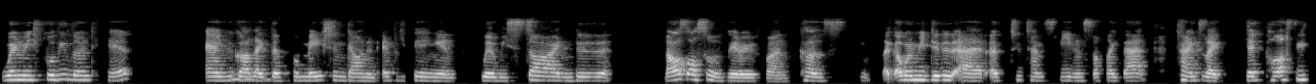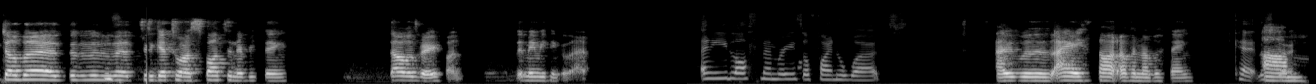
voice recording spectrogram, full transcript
when we fully learned hip, and we got like the formation down and everything, and where we start and da, da, da, that was also very fun because like when we did it at a two times speed and stuff like that, trying to like get past each other to get to our spots and everything. That was very fun. It made me think of that. Any last memories or final words? I was I thought of another thing. Okay, let's go. Um,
